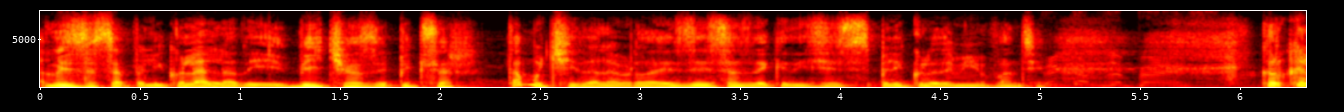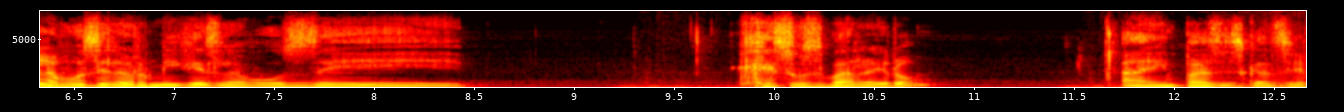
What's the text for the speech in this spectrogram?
¿Has visto esa película? La de bichos de Pixar. Está muy chida, la verdad. Es de esas de que dices, película de mi infancia. Creo que la voz de la hormiga es la voz de... Jesús Barrero. Ah, en paz descanse.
